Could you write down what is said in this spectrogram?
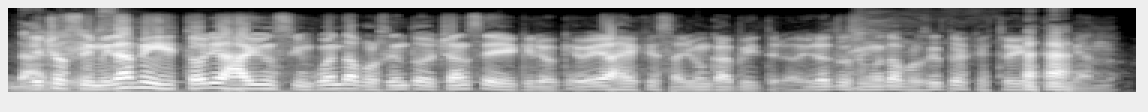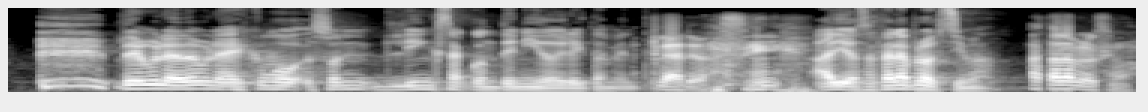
Dale, de hecho, si eso. mirás mis historias, hay un 50% de chance de que lo que veas es que salió un capítulo. Y el otro 50% es que estoy streameando. De una, de una, es como son links a contenido directamente. claro, sí. Adiós, hasta la próxima. Hasta la próxima.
